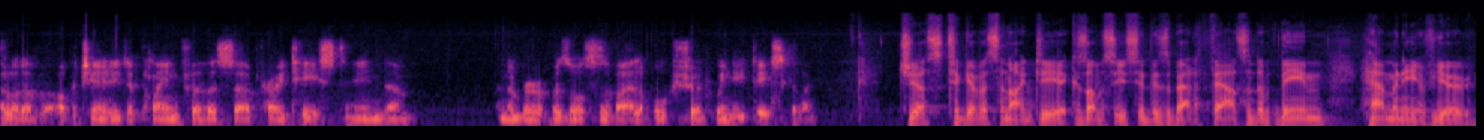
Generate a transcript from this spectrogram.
a lot of opportunity to plan for this uh, protest and um, a number of resources available should we need to escalate. Just to give us an idea, because obviously you said there's about a thousand of them, how many of you?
